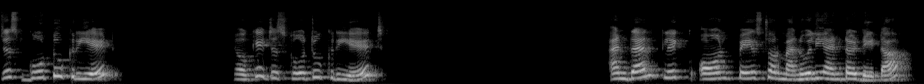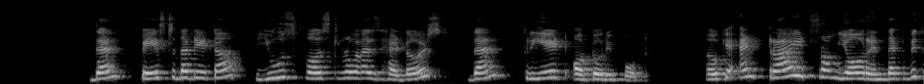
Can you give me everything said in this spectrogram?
just go to create. Okay. Just go to create and then click on paste or manually enter data. Then paste the data, use first row as headers, then create auto report. Okay, and try it from your end that with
